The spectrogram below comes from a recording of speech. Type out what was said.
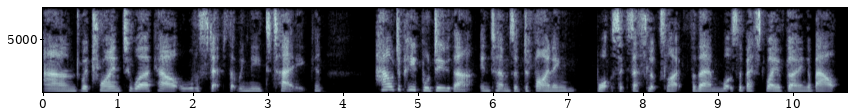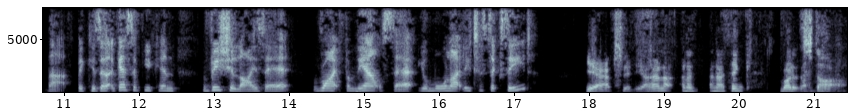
and we're trying to work out all the steps that we need to take, how do people do that in terms of defining what success looks like for them? What's the best way of going about that? Because I guess if you can visualize it right from the outset, you're more likely to succeed. Yeah, absolutely. And I, and I, and I think right at the start,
